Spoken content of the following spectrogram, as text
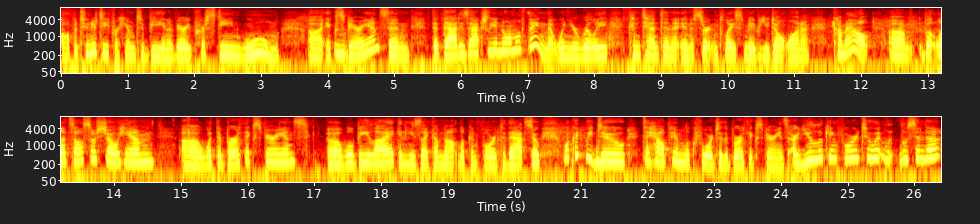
opportunity for him to be in a very pristine womb uh, experience and that that is actually a normal thing that when you're really content in a, in a certain place maybe you don't want to come out. Um, but let's also show him uh, what the birth experience uh, will be like and he's like i'm not looking forward to that. So what could we do to help him look forward to the birth experience? Are you looking forward to it Lu- lucinda?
